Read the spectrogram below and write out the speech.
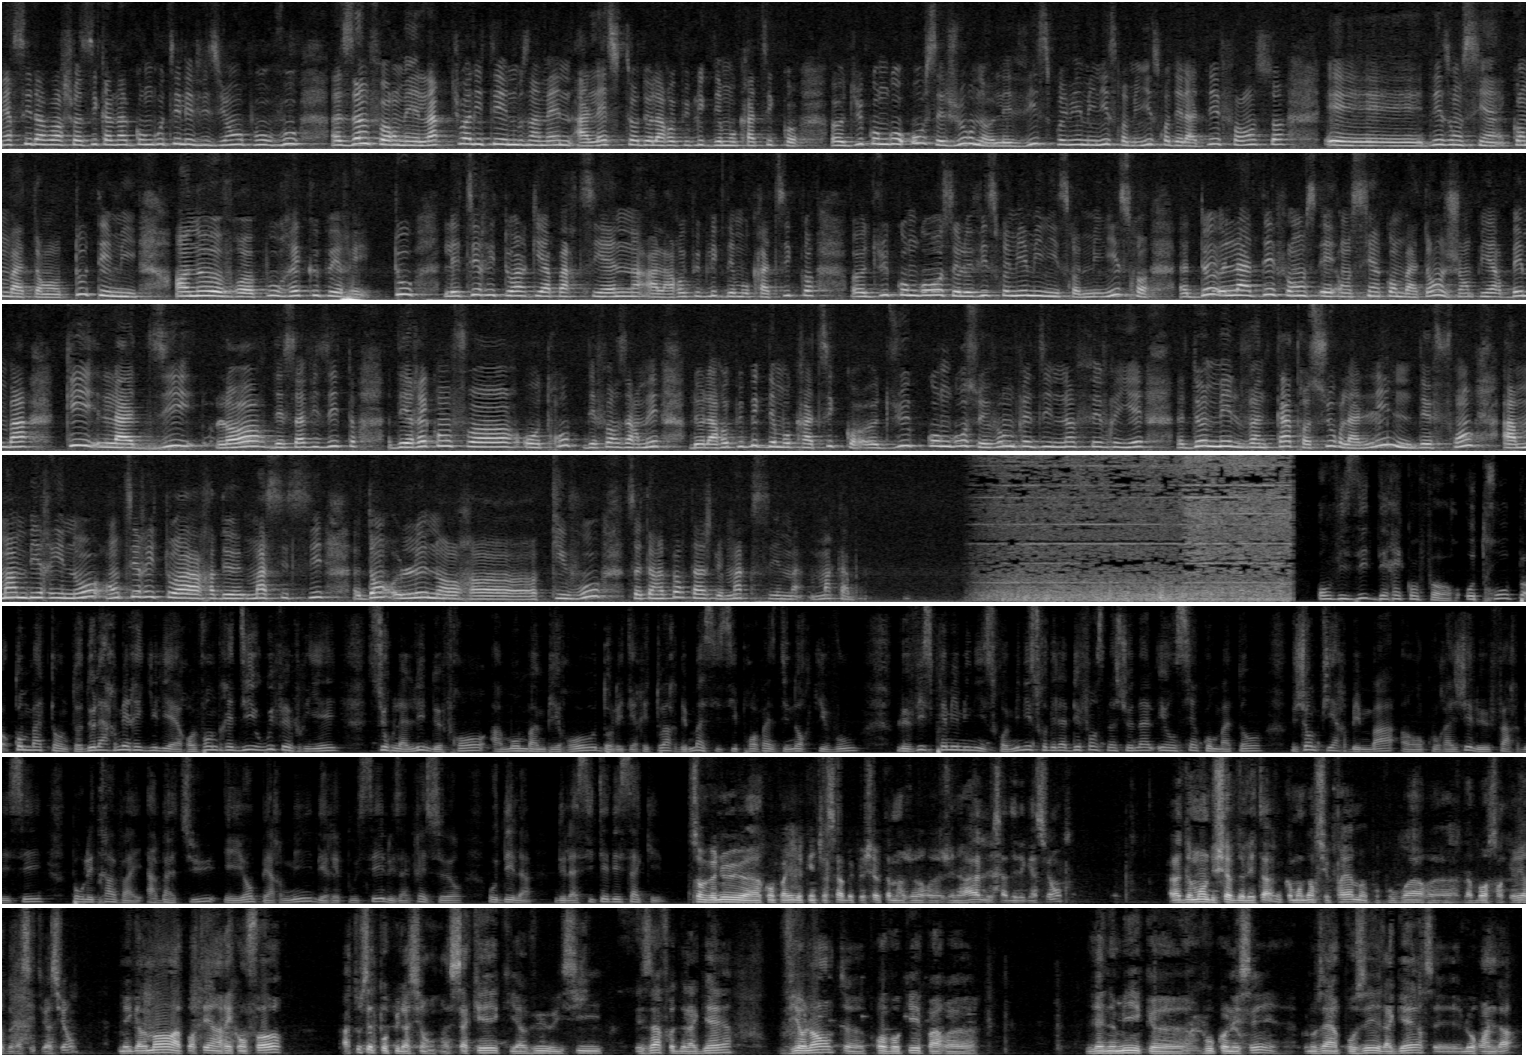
Merci d'avoir choisi Canal Congo Télévision pour vous informer. L'actualité nous amène à l'est de la République démocratique euh, du Congo où séjournent les vice-premiers ministres, ministres de la Défense et des anciens combattants. Tout est mis en œuvre pour récupérer tous les territoires qui appartiennent à la République démocratique euh, du Congo. C'est le vice-premier ministre, ministre de la Défense et ancien combattant Jean-Pierre Bemba qui l'a dit lors de sa visite des réconforts aux troupes des forces armées de la République démocratique euh, du Congo ce vendredi 9 février 2024 sur la ligne de front à Mambirino en territoire de Massissi dans le nord euh, Kivu. C'est un reportage de Maxime Macabou. On visite des réconforts aux troupes combattantes de l'armée régulière vendredi 8 février sur la ligne de front à Mombambiro, dans les territoires de Massissi, province du Nord Kivu. Le vice-premier ministre, ministre de la Défense nationale et ancien combattant, Jean-Pierre Bemba, a encouragé le FARDC pour le travail abattu ayant permis de repousser les agresseurs au-delà de la cité des Saké. Nous sommes venus accompagner de Kinshasa avec le chef d'état-major général et sa délégation à la demande du chef de l'État, le commandant suprême, pour pouvoir euh, d'abord s'enquérir de la situation, mais également apporter un réconfort à toute cette population, à Saké qui a vu ici les affres de la guerre violente euh, provoquée par euh, l'ennemi que vous connaissez, que nous a imposé la guerre, c'est le Rwanda,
